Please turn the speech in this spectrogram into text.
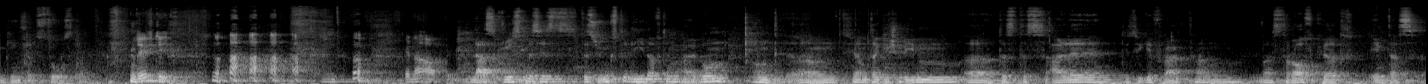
Im Gegensatz zu Ostern. Richtig. genau. Last Christmas ist das jüngste Lied auf dem Album und ähm, Sie haben da geschrieben, äh, dass, dass alle, die Sie gefragt haben, was drauf gehört, eben dass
